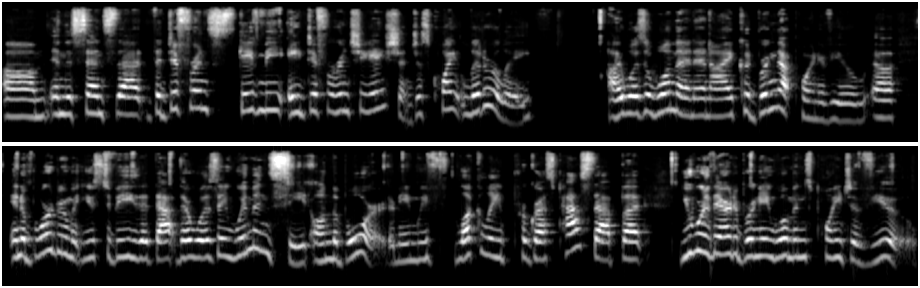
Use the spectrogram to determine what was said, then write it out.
um, in the sense that the difference gave me a differentiation just quite literally I was a woman and I could bring that point of view. Uh, in a boardroom, it used to be that, that there was a women's seat on the board. I mean, we've luckily progressed past that, but you were there to bring a woman's point of view.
